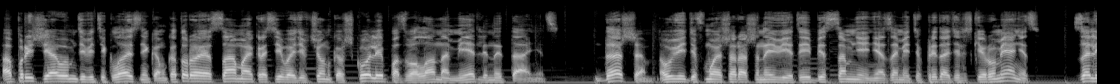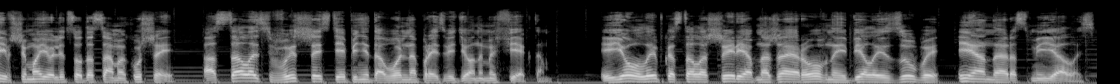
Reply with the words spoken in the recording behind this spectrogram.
а прыщавым девятиклассником, которая самая красивая девчонка в школе позвала на медленный танец. Даша, увидев мой ошарашенный вид и без сомнения заметив предательский румянец, заливший мое лицо до самых ушей, осталась в высшей степени довольна произведенным эффектом. Ее улыбка стала шире, обнажая ровные белые зубы, и она рассмеялась.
